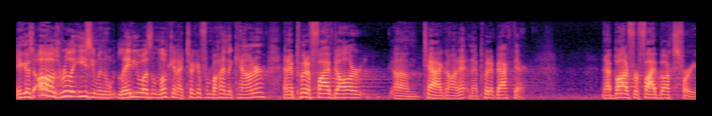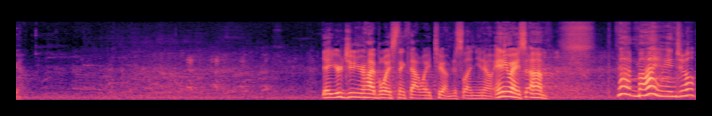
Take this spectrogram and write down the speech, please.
He goes, "Oh, it was really easy. When the lady wasn't looking, I took it from behind the counter and I put a five dollar um, tag on it, and I put it back there, and I bought it for five bucks for you." Yeah, your junior high boys think that way too. I'm just letting you know. Anyways, um, not my angel.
